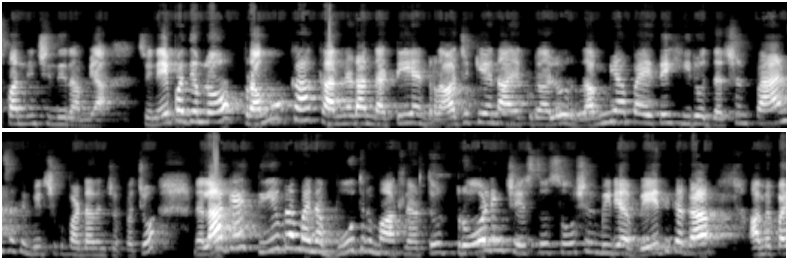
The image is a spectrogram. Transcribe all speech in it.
స్పందించింది రమ్య. సో ఈ నేపథ్యంలో ప్రముఖ కన్నడ నటి అండ్ రాజకీయ నాయకురాలు రమ్యపై అయితే హీరో దర్శన్ ఫ్యాన్స్ అయితే విరుచుకుపడ్డారని చెప్పొచ్చు. అలాగే తీవ్రమైన బూతులు మాట్లాడుతూ ట్రోలింగ్ చేస్తూ సోషల్ మీడియా వేదికగా ఆమెపై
